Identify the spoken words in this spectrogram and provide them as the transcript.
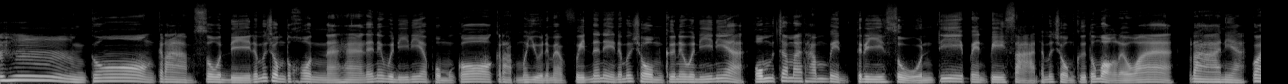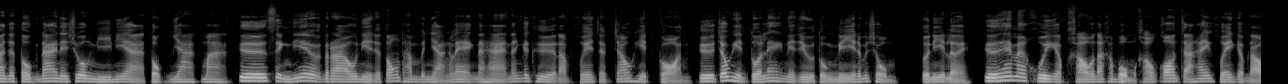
อืม ก็กราบสวัสดีท่านผู้ชมทุกคนนะฮะและในวันนี้เนี่ยผมก็กลับมาอยู่ใน Map Fish นั่นเองท่านผู้ชม คือในวันนี้เนี่ยผมจะมาทำเบ็ดตรีศูนย์ที่เป็นปีศาจท่านผู้ชม คือต้องบอกเลยว่าปลาเนี่ยกว่าจะตกได้ในช่วงนี้เนี่ยตกยากมาก คือสิ่งที่เราเนี่ยจะต้องทำเป็นอย่างแรกนะฮะนั่นก็คือรับเควสจากเจ้าเห็ดก่อน คือเจ้าเห็ดตัวแรกเนี่ยจะอยู่ตรงนี้ท่านผู้ชม ตัวนี้เลย คือให้มาคุยกับเขานะครับผมเขาก็จะให้เควสกับเรา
